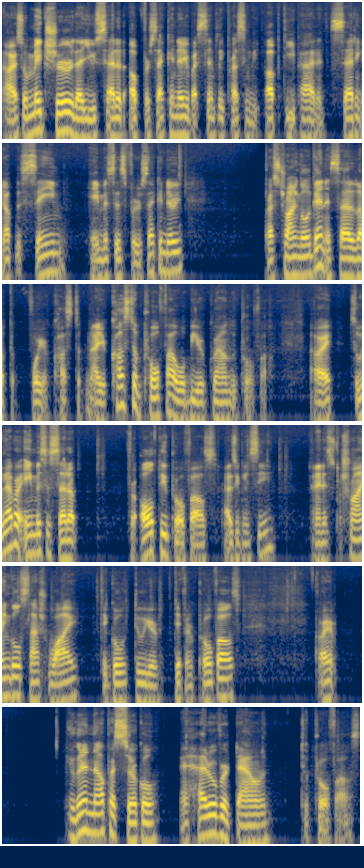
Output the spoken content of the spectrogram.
All right so make sure that you set it up for secondary by simply pressing the up d-pad and setting up the same aim assist for your secondary. Press triangle again and set it up for your custom. Now your custom profile will be your ground loot profile. All right, so we have our aim assist set up for all three profiles, as you can see, and it's triangle slash Y to go through your different profiles. All right, you're gonna now press circle and head over down to profiles.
